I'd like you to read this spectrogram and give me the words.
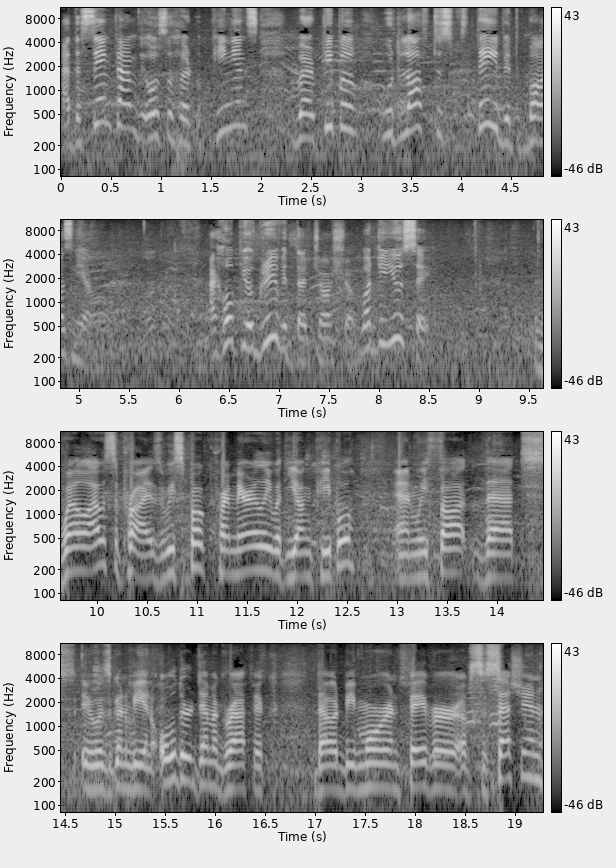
At the same time, we also heard opinions where people would love to stay with Bosnia. I hope you agree with that, Joshua. What do you say? Well, I was surprised. We spoke primarily with young people, and we thought that it was going to be an older demographic that would be more in favor of secession,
